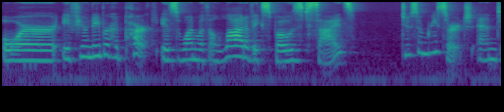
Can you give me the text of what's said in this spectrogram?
Or if your neighborhood park is one with a lot of exposed sides, do some research and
